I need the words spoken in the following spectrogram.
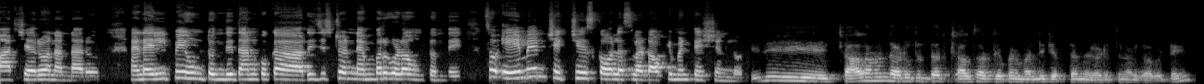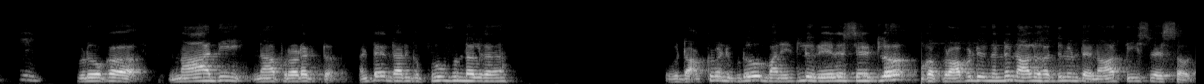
మార్చారు అని అన్నారు. అండ్ ఎల్పి ఉంటుంది దానికి ఒక రిజిస్టర్డ్ నెంబర్ కూడా ఉంటుంది. సో ఏమేమి చెక్ చేసుకోవాలి అసలు డాక్యుమెంటేషన్లో? ఇది చాలా మంది అడుగుతుంటారు చాలా సార్లు చెప్పాను మళ్ళీ చెప్తాను మీరు అడుగుతున్నారు కాబట్టి. Hmm. ఇప్పుడు ఒక నాది నా ప్రోడక్ట్ అంటే దానికి ప్రూఫ్ ఉండాలి కదా. ఒక డాక్యుమెంట్ ఇప్పుడు మన ఇల్లు రియల్ ఎస్టేట్లో ఒక ప్రాపర్టీ ఉందంటే నాలుగు హద్దులు ఉంటాయి. నార్త్ ఈస్ట్ వెస్ట్ సౌత్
